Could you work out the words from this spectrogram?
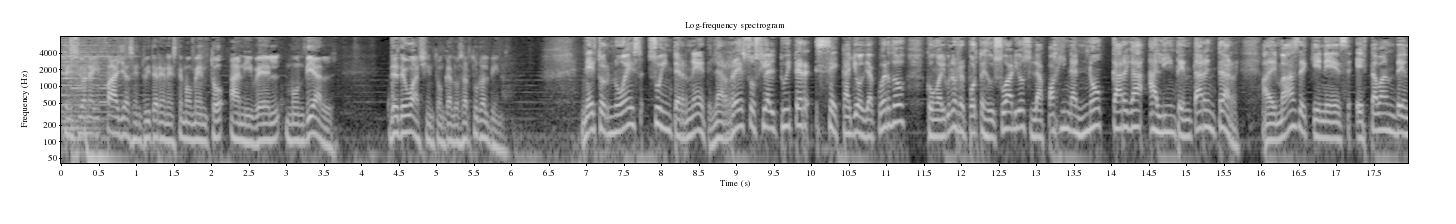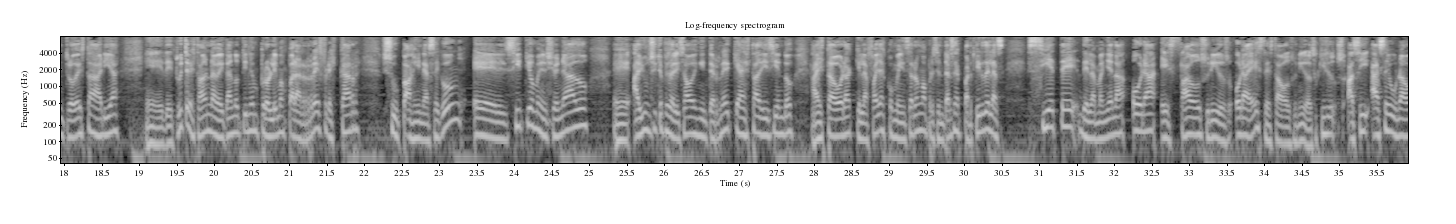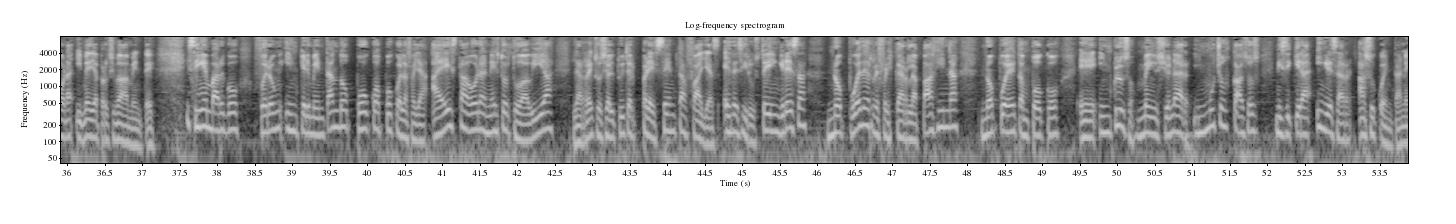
Atención, hay fallas en Twitter en este momento a nivel mundial. Desde Washington, Carlos Arturo Albino. Néstor, no es su Internet. La red social Twitter se cayó. De acuerdo con algunos reportes de usuarios, la página no carga al intentar entrar. Además de quienes estaban dentro de esta área eh, de Twitter, estaban navegando, tienen problemas para refrescar su página. Según el sitio mencionado, eh, hay un sitio especializado en Internet que está diciendo a esta hora que las fallas comenzaron a presentarse a partir de las 7 de la mañana, hora Estados Unidos, hora este Estados Unidos. Así hace una hora y media aproximadamente. Sin embargo, fueron incrementando poco a poco la falla. A esta hora, Néstor, todavía la red social Twitter presenta fallas. Es decir, usted ingresa, no puede refrescar la página, no puede tampoco eh, incluso mencionar, en muchos casos, ni siquiera ingresar a su cuenta, Néstor.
